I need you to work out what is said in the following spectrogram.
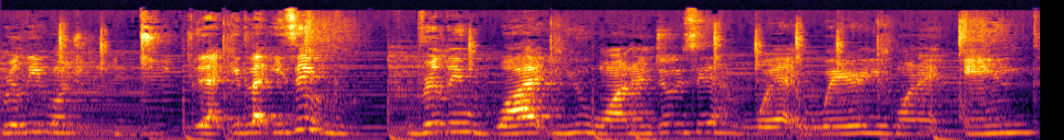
really want like, like is it really what you want to do? Is it where, where you want to end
